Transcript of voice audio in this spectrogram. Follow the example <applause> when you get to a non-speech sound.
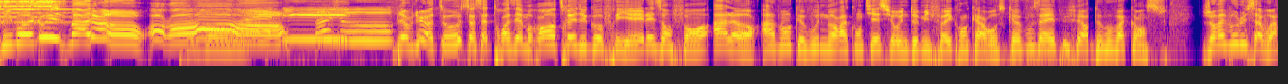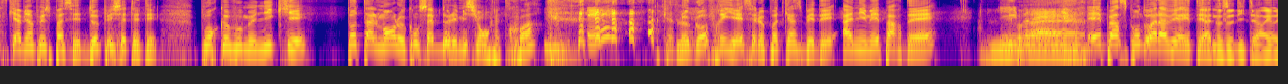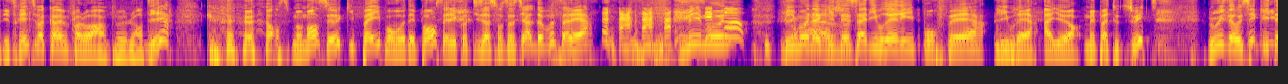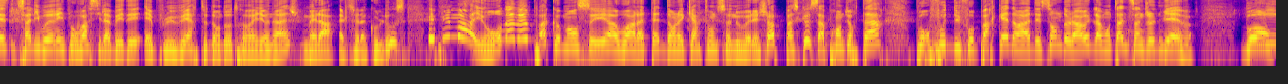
Mimo, Louise, Marion Bonjour. Bienvenue à tous à cette troisième rentrée du gaufrier, les enfants. Alors, avant que vous ne me racontiez sur une demi-feuille grand carreau ce que vous avez pu faire de vos vacances, j'aurais voulu savoir ce qui a bien pu se passer depuis cet été pour que vous me niquiez totalement le concept de l'émission en fait. Quoi? Le gaufrier, c'est le podcast BD animé par des... Libraire. Et parce qu'on doit la vérité à nos auditeurs et auditrices, il va quand même falloir un peu leur dire que <laughs> en ce moment, c'est eux qui payent pour vos dépenses et les cotisations sociales de vos salaires. <laughs> Mimoun, Mimoun a quitté sa librairie pour faire libraire ailleurs, mais pas tout de suite. Louise a aussi quitté sa librairie pour voir si la BD est plus verte dans d'autres rayonnages, mais là, elle se la coule douce. Et puis Marion, on n'a même pas commencé à avoir la tête dans les cartons de sa nouvelle échoppe parce que ça prend du retard pour foutre du faux parquet dans la descente de la rue de la montagne Sainte-Geneviève. Bon,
